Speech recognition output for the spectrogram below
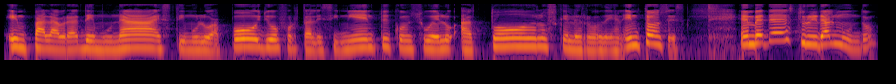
en palabras de muná, estímulo, apoyo, fortalecimiento y consuelo a todos los que le rodean. Entonces, en vez de destruir al mundo,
